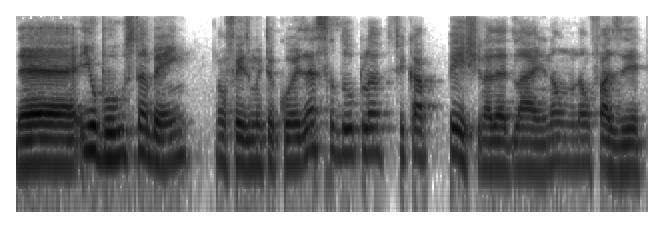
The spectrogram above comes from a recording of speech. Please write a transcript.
É, e o Bulls também não fez muita coisa. Essa dupla ficar peixe na deadline, não, não fazer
